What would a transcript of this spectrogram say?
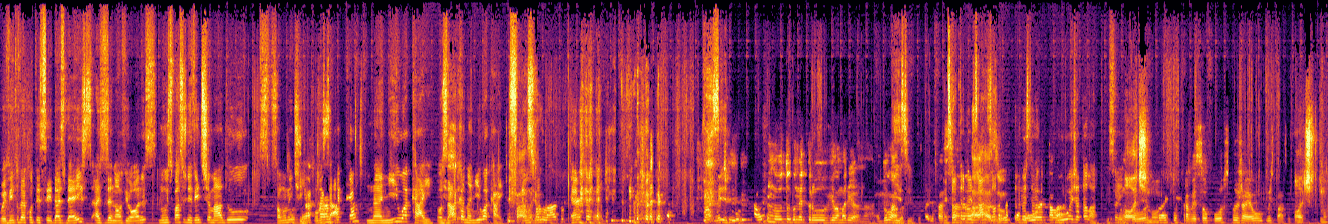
O evento vai acontecer das 10 às 19 horas, num espaço de eventos chamado... Só um momentinho. Osaka. Osaka Naniwakai. Osaka Isso. Naniwakai. Que fácil. É um lado. É. É tipo a um minuto do metrô Vila Mariana. É do lado. Isso. É só atravessar, só atravessar Rua, a tá lá. rua já tá lá. Isso aí. Ótimo. posto, atravessou o posto, já é o, o espaço. Ótimo.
